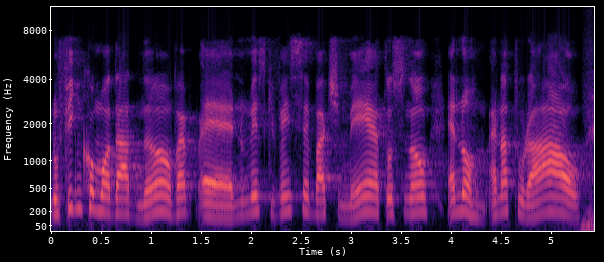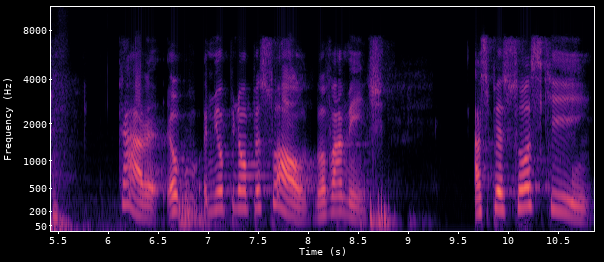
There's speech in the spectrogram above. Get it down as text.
não fique incomodado, não, vai, é, no mês que vem você bate meta, ou senão é, norm, é natural. Cara, eu, é minha opinião pessoal, novamente. As pessoas que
